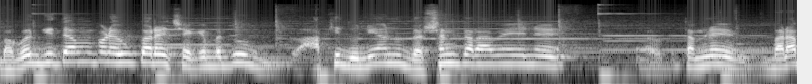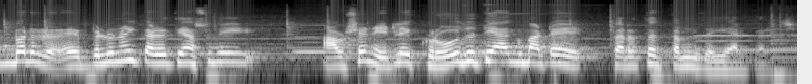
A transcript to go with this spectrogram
ભગવદ્ ગીતામાં પણ એવું કરે છે કે બધું આખી દુનિયાનું દર્શન કરાવે ને તમને બરાબર પેલું નહીં કરે, ત્યાં સુધી આવશે ને, એટલે ક્રોધ ત્યાગ માટે તરત જ તમને તૈયાર કરે છે.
